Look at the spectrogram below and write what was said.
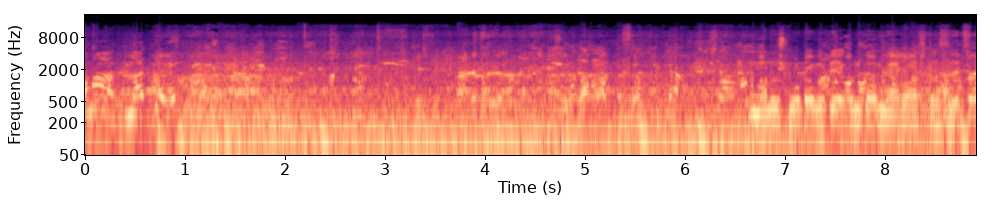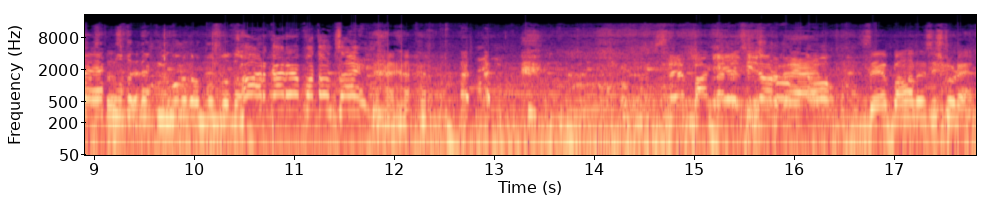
আমার লাগবে মানুষ মোটামুটি এখন কম আরও আসতেছে আস্তে আস্তে। সরকারের পতন চাই। বাংলাদেশি সেভ বাংলাদেশ স্টুডেন্ট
